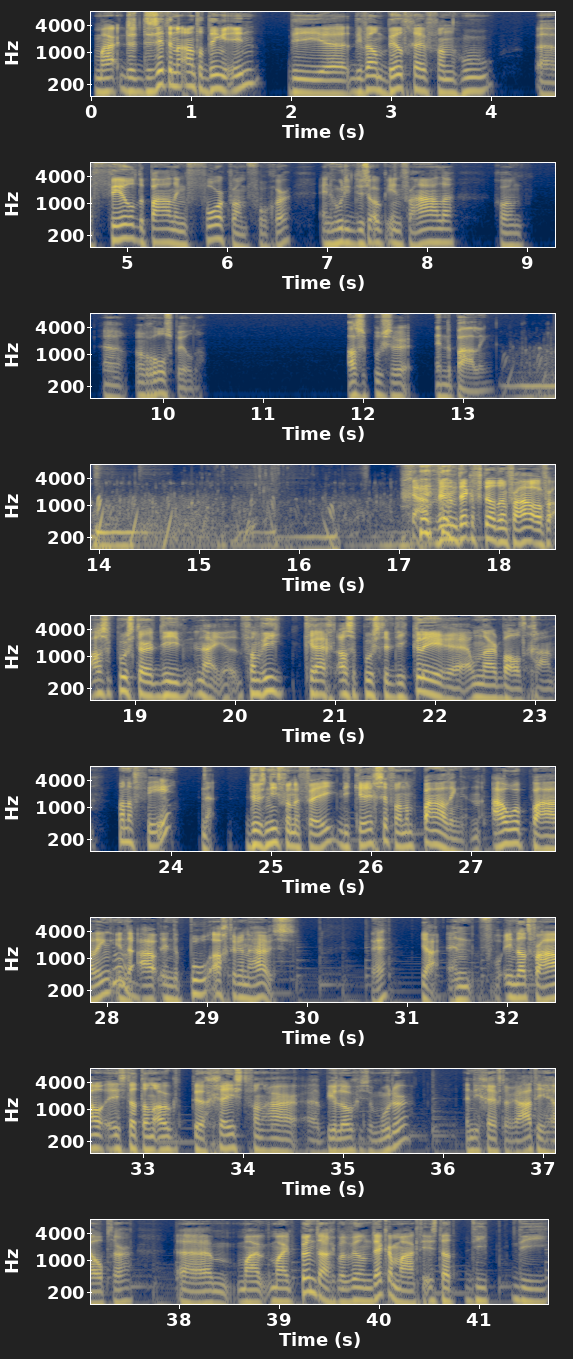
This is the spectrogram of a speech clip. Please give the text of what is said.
Maar er, zitten een aantal dingen in die, uh, die wel een beeld geven van hoe uh, veel de paling voorkwam vroeger. En hoe die dus ook in verhalen gewoon uh, een rol speelde. Assenpoester en de paling. Ja, Willem Dekker vertelde een verhaal over Assenpoester. Die, nou, van wie krijgt Assenpoester die kleren om naar het bal te gaan? Van een vee? Nou, dus niet van een vee. Die kreeg ze van een paling. Een oude paling in, de, oh. in de poel achter hun huis. Hè? Ja, en in dat verhaal is dat dan ook de geest van haar uh, biologische moeder. En die geeft haar raad, die helpt haar. Um, maar, maar het punt eigenlijk wat Willem Dekker maakte... is dat die, die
